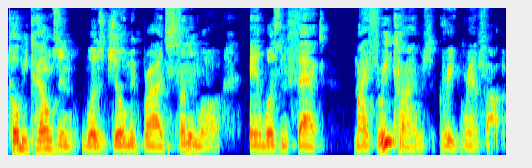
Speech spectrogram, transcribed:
Toby Townsend was Joe McBryde's son in law and was, in fact, my three times great grandfather.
